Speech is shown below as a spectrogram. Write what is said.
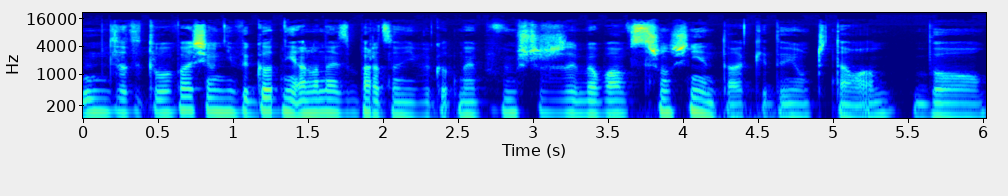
yy, zatytułowała się niewygodnie, ale ona jest bardzo niewygodna. Ja powiem szczerze, że byłam wstrząśnięta, kiedy ją czytałam, bo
